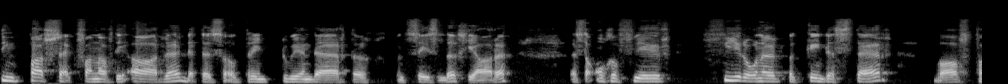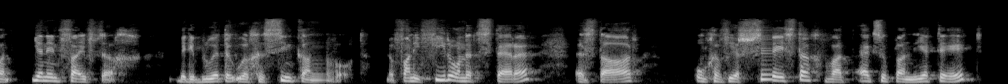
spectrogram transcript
10 parsec vanaf die aarde, dit is omtrent 32.6 ligjare, is daar ongeveer 400 bekende ster waarvan 51 by die blote oog gesien kan word. Nou van die 400 sterre is daar ongeveer 60 wat eksoplanete het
